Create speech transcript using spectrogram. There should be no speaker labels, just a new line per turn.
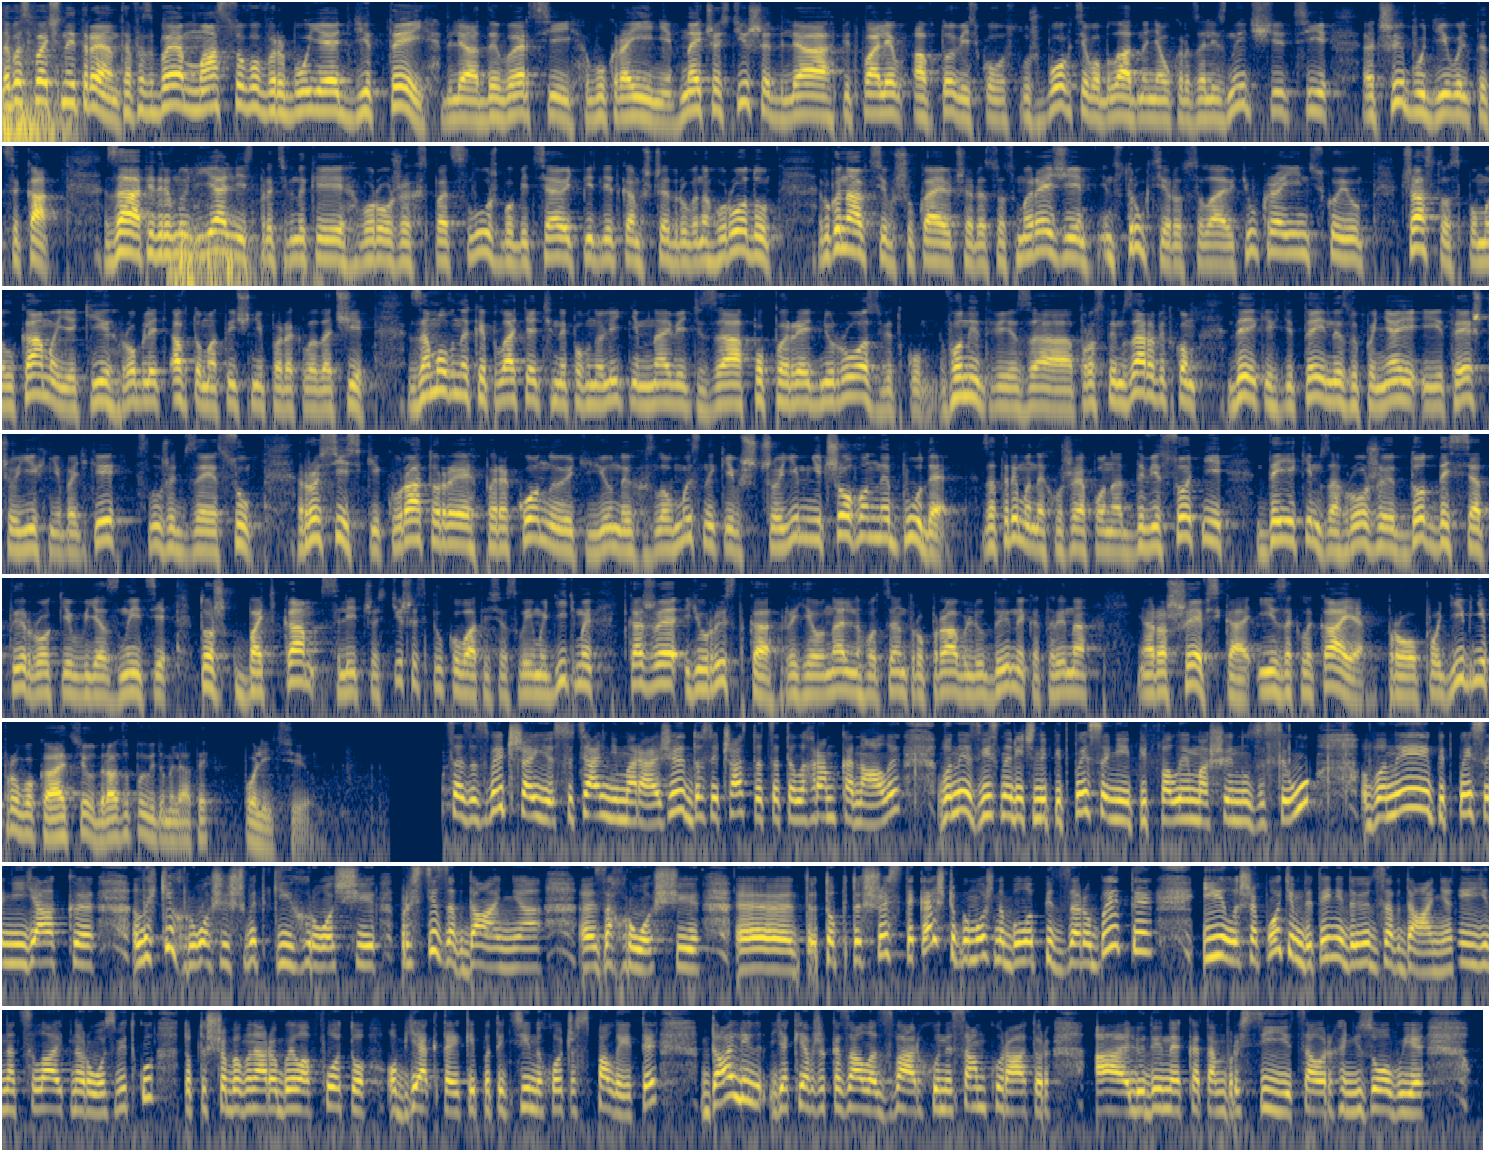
Небезпечний тренд ФСБ масово вербує дітей для диверсій в Україні. Найчастіше для підпалів авто військовослужбовців, обладнання Укрзалізниці чи будівель ТЦК. За підривну діяльність працівники ворожих спецслужб обіцяють підліткам щедру винагороду. Виконавців шукають через соцмережі, інструкції розсилають українською, часто з помилками, які роблять автоматичні перекладачі. Замовники платять неповнолітнім навіть за попередню розвідку. В гонитві за простим заробітком деяких дітей не зупиняє і те, що їхні батьки служать в ЗСУ. Російські куратори переконують юних зловмисників, що їм нічого не буде. Затриманих уже понад дві сотні, деяким загрожує до 10 років в'язниці. Тож батькам слід частіше спілкуватися своїми дітьми, каже юристка регіонального центру прав людини Катерина Рашевська і закликає про подібні провокації одразу повідомляти поліцію.
Це зазвичай соціальні мережі, досить часто це телеграм-канали. Вони, звісно річ, не підписані підпали машину ЗСУ. Вони підписані як е, легкі гроші, швидкі гроші, прості завдання е, за гроші. Е, Тобто щось таке, щоб можна було підзаробити, і лише потім дитині дають завдання. Її надсилають на розвідку, тобто, щоб вона робила фото об'єкта, який потенційно хоче спалити. Далі, як я вже казала, зверху не сам куратор, а людина, яка там в Росії це організовує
